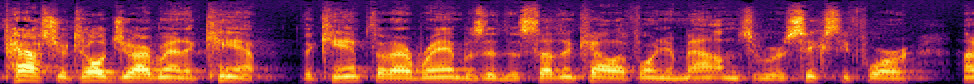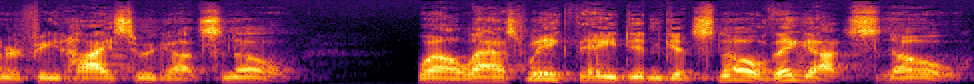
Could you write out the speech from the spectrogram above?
Pastor told you I ran a camp. The camp that I ran was in the Southern California mountains. We were 6,400 feet high, so we got snow. Well, last week they didn't get snow, they got snow.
